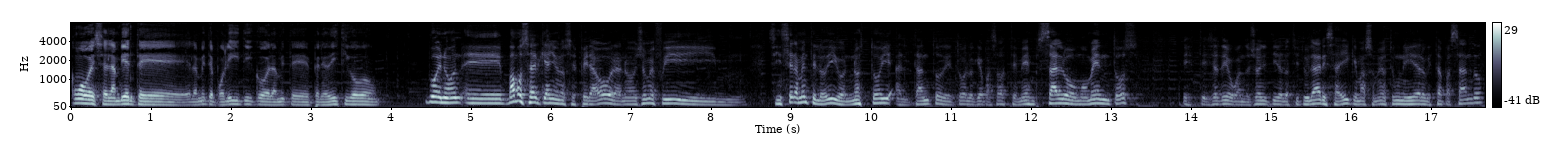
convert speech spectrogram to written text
¿Cómo ves el ambiente, el ambiente político, el ambiente periodístico? Bueno, eh, vamos a ver qué año nos espera ahora, ¿no? Yo me fui, sinceramente lo digo, no estoy al tanto de todo lo que ha pasado este mes, salvo momentos. Este, ya te digo, cuando yo tiro los titulares ahí, que más o menos tengo una idea de lo que está pasando,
